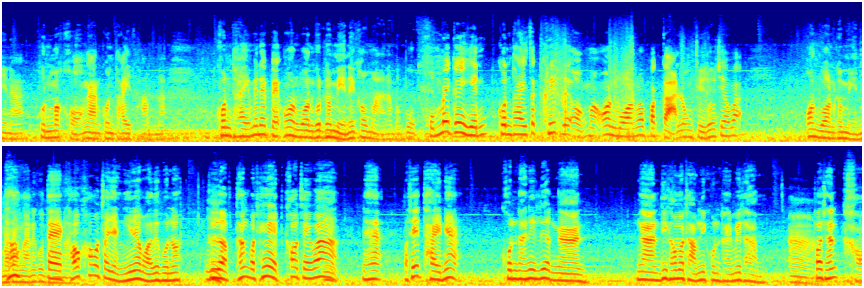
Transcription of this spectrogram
นี่นะ คุณมาของานคนไทยทำนะ คนไทยไม่ได้ไปอ้อนวอนคนเขมรให้เข้ามานะผมบอกผมไม่เคยเห็นคนไทยสักคลิปเลยออกมาอ้อนวอนว่าประกาศลงสื่อโซเชียลว่า อ้อนวอนเขมรำมาทำงานให้คนไทยแต่หน่อยเขาเข้าใจอย่างนี้นะหมอได้พลเนาะอืมเกือบทั้งประเทศเข้าใจว่าอืมนะฮะประเทศไทยเนี่ยคนไทยนี่เลือกงาน งานที่เขามาทำนี่คนไทยไม่ทำอ่าเพราะฉะนั้นเขา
